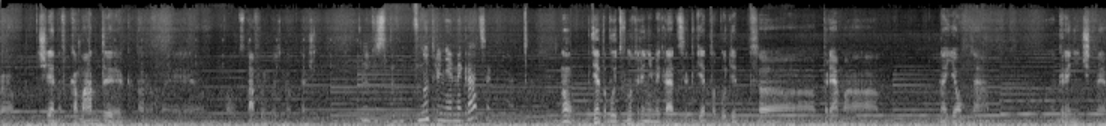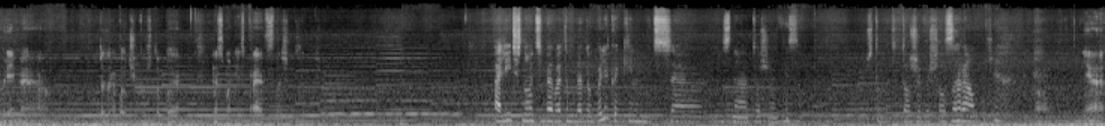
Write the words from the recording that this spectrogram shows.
э, членов команды, которые мы ну, стафом возьмем точно. Ну, то есть внутренняя миграция? Ну, где-то будет внутренняя миграция, где-то будет э, прямо наем на ограниченное время разработчиков, чтобы мы смогли справиться с задачами. А лично у тебя в этом году были какие-нибудь, э, не знаю, тоже вызовы, чтобы ты тоже вышел за рамки? Я,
